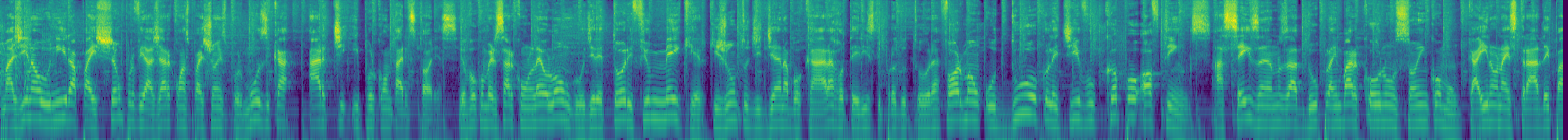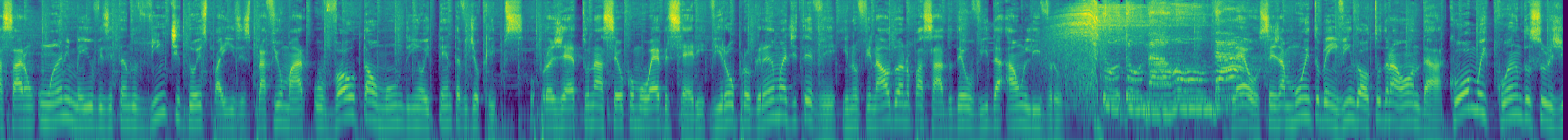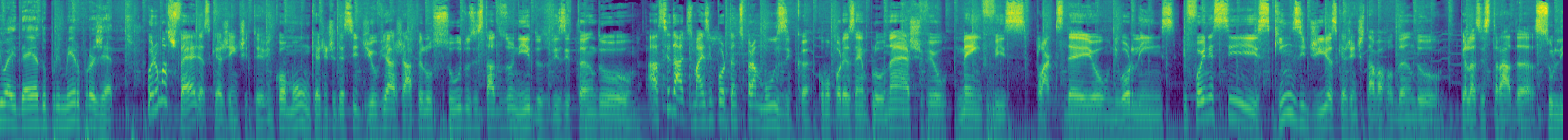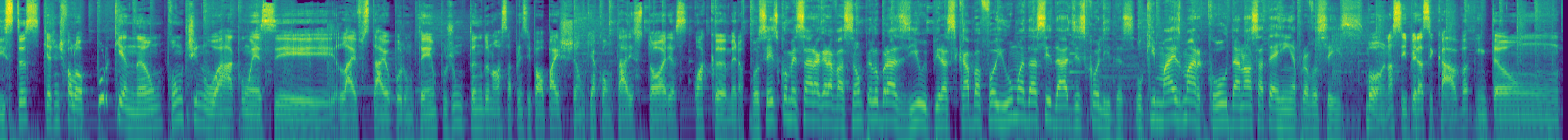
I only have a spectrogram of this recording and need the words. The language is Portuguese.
Imagina unir a paixão por viajar com as paixões por música, arte e por contar histórias. Eu vou conversar com Léo Longo, diretor e filmmaker, que junto de Diana Bocara, roteirista e produtora, formam o duo coletivo Couple of Things. Há seis anos, a dupla embarcou num sonho em comum. Caíram na estrada e passaram um ano e meio visitando 22 países para filmar o Volta ao Mundo em 80 videoclipes. O projeto nasceu como websérie, virou programa de TV e no final do ano passado deu vida a um livro. Tudo na onda. Léo, seja muito bem-vindo ao Tudo na Onda. Como e quando surgiu a ideia do primeiro projeto? Foi numas férias que a gente teve em comum que a gente decidiu viajar pelo sul dos Estados Unidos, visitando as cidades mais importantes para música, como por exemplo Nashville, Memphis, Clarksdale, New Orleans. E foi nesses 15 dias que a gente estava rodando pelas estradas sulistas que a gente falou: por que não continuar com esse lifestyle por um tempo, juntando nossa principal paixão, que é contar histórias com a câmera? Vocês começaram a gravação pelo Brasil e Piracicaba foi uma das cidades escolhidas. O que mais marcou da nossa terrinha para vocês? Bom, eu nasci em Piracicaba, então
